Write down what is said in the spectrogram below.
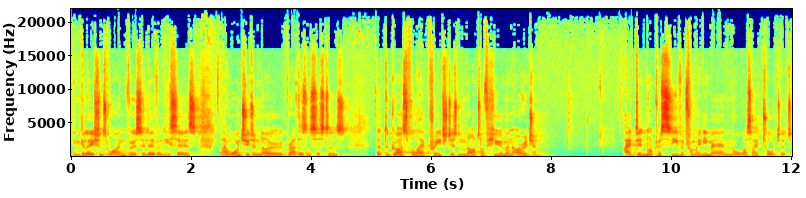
In Galatians 1, verse 11, he says, I want you to know, brothers and sisters, that the gospel I preached is not of human origin. I did not receive it from any man, nor was I taught it,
